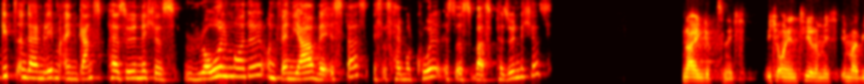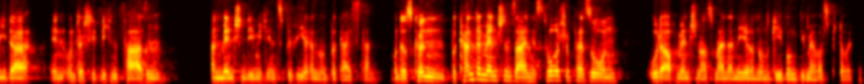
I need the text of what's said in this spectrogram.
Gibt es in deinem Leben ein ganz persönliches Role Model? Und wenn ja, wer ist das? Ist es Helmut Kohl? Ist es was Persönliches? Nein, gibt es nicht. Ich orientiere mich immer wieder in unterschiedlichen Phasen an Menschen, die mich inspirieren und begeistern. Und das können bekannte Menschen sein, historische Personen oder auch Menschen aus meiner näheren Umgebung, die mir was bedeuten.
